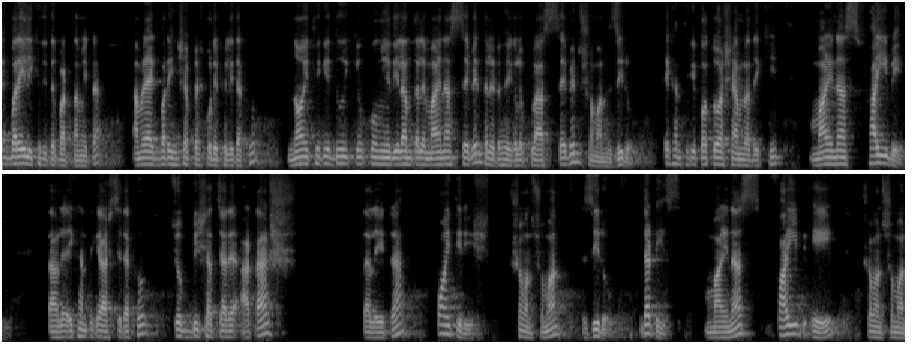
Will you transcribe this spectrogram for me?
একবারেই লিখে দিতে পারতাম এটা। আমরা একবারে হিসাবটা করে ফেলি, দেখো। নয় থেকে দুই কমিয়ে দিলাম, তাহলে মাইনাস সেভেন তাহলে এটা হয়ে গেল প্লাস সেভেন সমান জিরো এখান থেকে কত আসে আমরা দেখি মাইনাস ফাইভে তাহলে এখান থেকে আসছে, দেখো, চব্বিশ আর চারে আটাশ তাহলে এটা পঁয়ত্রিশ সমান সমান zero that is minus five A সমান সমান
